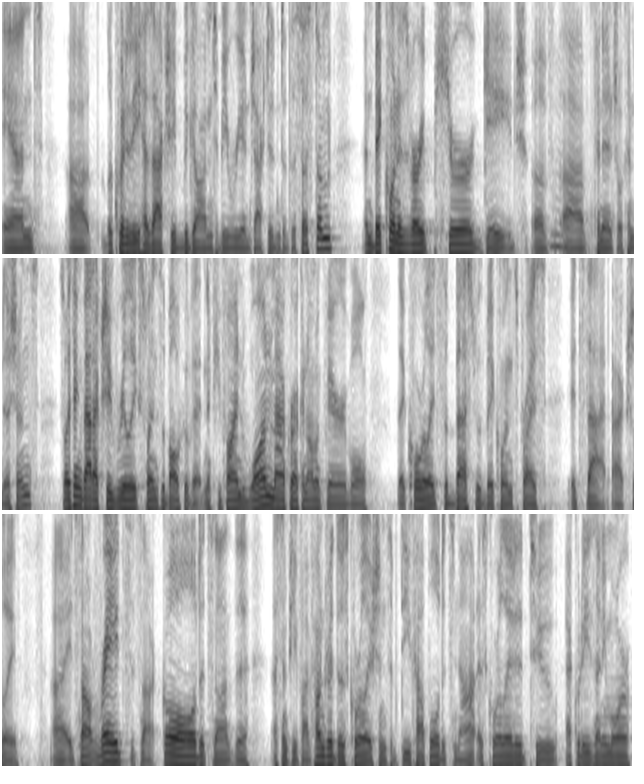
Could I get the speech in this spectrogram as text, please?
and uh, liquidity has actually begun to be reinjected into the system. And Bitcoin is a very pure gauge of mm. uh, financial conditions. So I think that actually really explains the bulk of it. And if you find one macroeconomic variable that correlates the best with Bitcoin's price, it's that actually. Uh, it's not rates, it's not gold, it's not the S&P 500. Those correlations have decoupled. It's not as correlated to equities anymore.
